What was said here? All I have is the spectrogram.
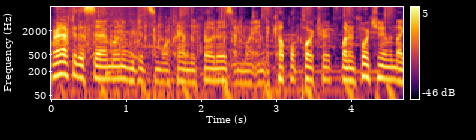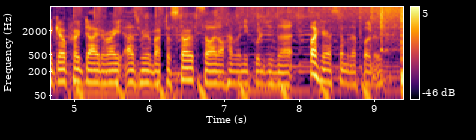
Right after the ceremony, we did some more family photos and went into couple portraits, but unfortunately my GoPro died right as we were about to start, so I don't have any footage of that. But here are some of the photos.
